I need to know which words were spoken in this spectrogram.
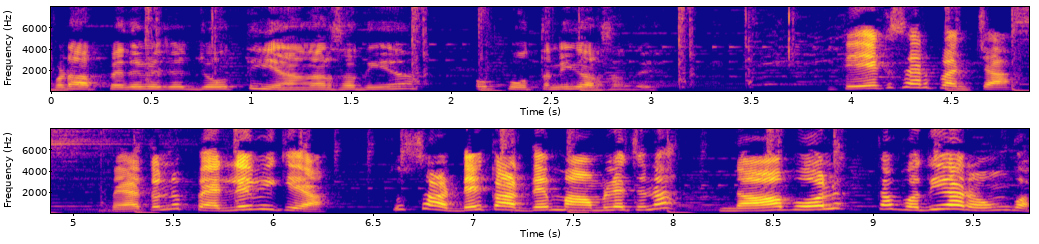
ਬੁਢਾਪੇ ਦੇ ਵਿੱਚ ਜੋ ਧੀਆਂ ਕਰ ਸਕਦੀਆਂ ਉਹ ਪੁੱਤ ਨਹੀਂ ਕਰ ਸਕਦੇ। ਦੇਖ ਸਰਪੰਚਾ ਮੈਂ ਤੈਨੂੰ ਪਹਿਲੇ ਵੀ ਕਿਹਾ ਤੂੰ ਸਾਡੇ ਘਰ ਦੇ ਮਾਮਲੇ 'ਚ ਨਾ ਨਾ ਬੋਲ ਤਾਂ ਵਧੀਆ ਰਹੂੰਗਾ।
